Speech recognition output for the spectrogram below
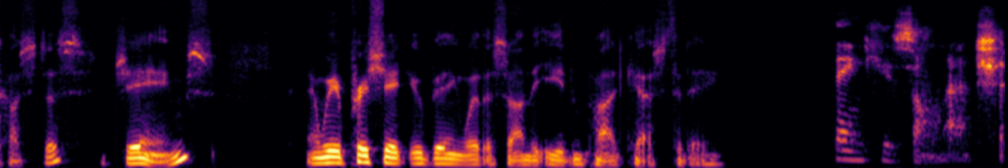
Custis James. And we appreciate you being with us on the Eden podcast today. Thank you so much.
